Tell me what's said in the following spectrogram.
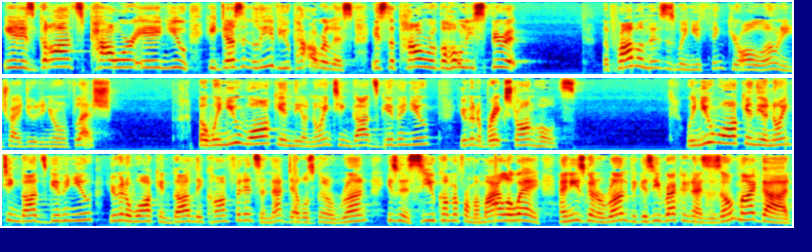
it is God's power in you. He doesn't leave you powerless. It's the power of the Holy Spirit. The problem is, is when you think you're all alone and you try to do it in your own flesh. But when you walk in the anointing God's given you, you're going to break strongholds. When you walk in the anointing God's given you, you're going to walk in godly confidence, and that devil's going to run. He's going to see you coming from a mile away, and he's going to run because he recognizes, oh my God,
